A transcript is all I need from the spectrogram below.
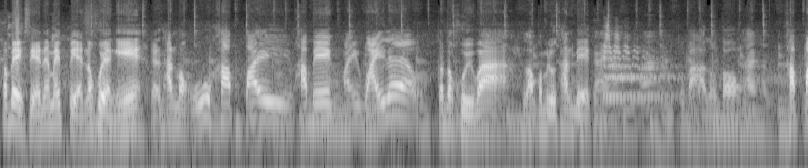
พาเบรกเสียเนี่ยไม่เปลี่ยนต้องคุยอย่างนี้ เดี๋ยวท่านบอกอู้ขับไปพาเบรกไม่ไหวแล้ว ก็ต้องคุยว่าเราก็ไม่รู้ท่านเบรกไงอะตัวบ้าเอาตรงใช่ครับๆขับไป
